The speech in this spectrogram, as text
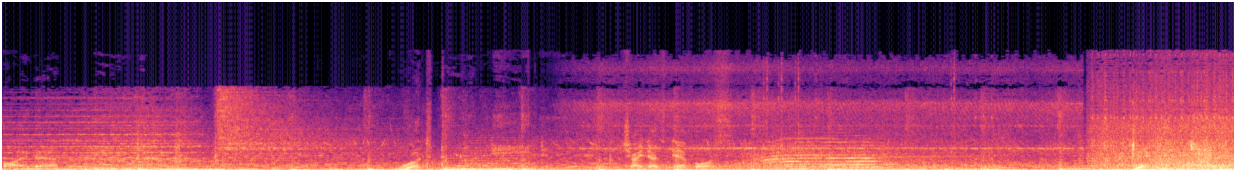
I am What do you need? China's Air Force. Gatling cannon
